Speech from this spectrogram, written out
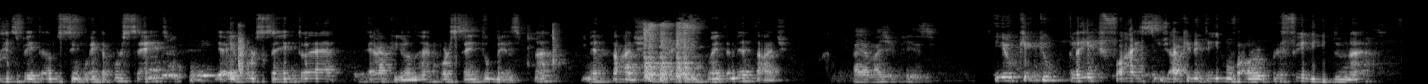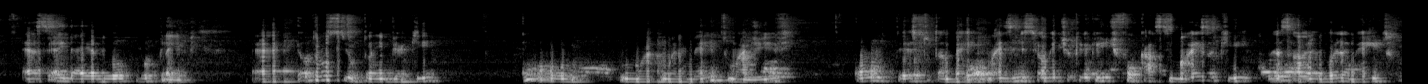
respeitando os 50%, e aí por cento é, é aquilo, né? Por cento mesmo, né? Metade, 50 é metade. Aí é mais difícil. E o que, que o Clamp faz, já que ele tem um valor preferido, né? Essa é a ideia do, do Clamp. É, eu trouxe o Clamp aqui uma, um elemento, uma div, com o texto também, mas inicialmente eu queria que a gente focasse mais aqui nessa área do elemento,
